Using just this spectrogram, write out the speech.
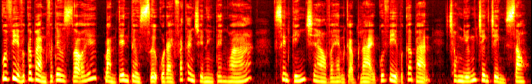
Quý vị và các bạn vừa theo dõi bản tin thời sự của Đài Phát thanh Truyền hình Thanh Hóa. Xin kính chào và hẹn gặp lại quý vị và các bạn trong những chương trình sau.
